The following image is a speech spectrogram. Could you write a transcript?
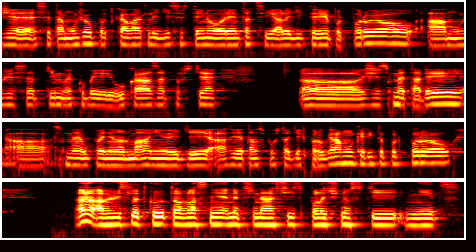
že se tam můžou potkávat lidi se stejnou orientací a lidi, kteří je podporují a může se tím jakoby ukázat prostě, uh, že jsme tady a jsme úplně normální lidi a je tam spousta těch programů, který to podporují. Ano a ve výsledku to vlastně nepřináší společnosti nic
